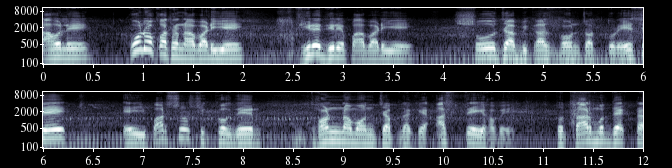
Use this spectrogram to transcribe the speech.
তাহলে কোনো কথা না বাড়িয়ে, ধীরে ধীরে পা বাড়িয়ে সোজা বিকাশ ভবন চত্বরে এসে এই পার্শ্ব শিক্ষকদের ধর্ণা মঞ্চে আপনাকে আসতেই হবে। তো তার মধ্যে একটা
